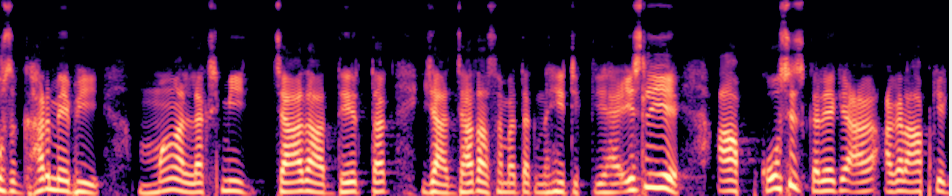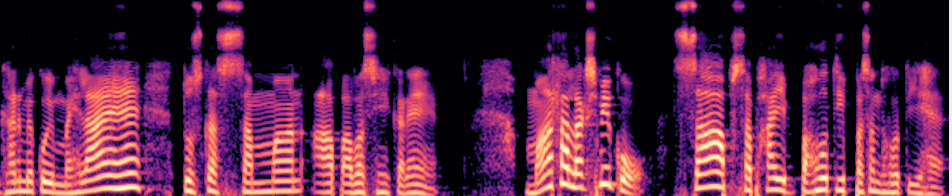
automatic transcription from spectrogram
उस घर में भी माँ लक्ष्मी ज़्यादा देर तक या ज़्यादा समय तक नहीं टिकती है। इसलिए आप कोशिश करें कि अगर आपके घर में कोई महिलाएँ हैं तो उसका सम्मान आप अवश्य करें। माता लक्ष्मी को साफ़ सफ़ाई बहुत ही पसंद होती है।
